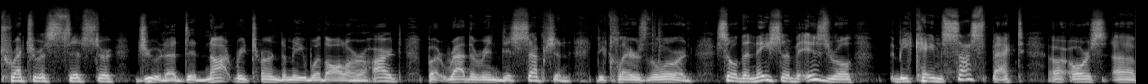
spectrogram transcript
treacherous sister Judah did not return to me with all her heart, but rather in deception, declares the Lord. So the nation of Israel became suspect or, or uh,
